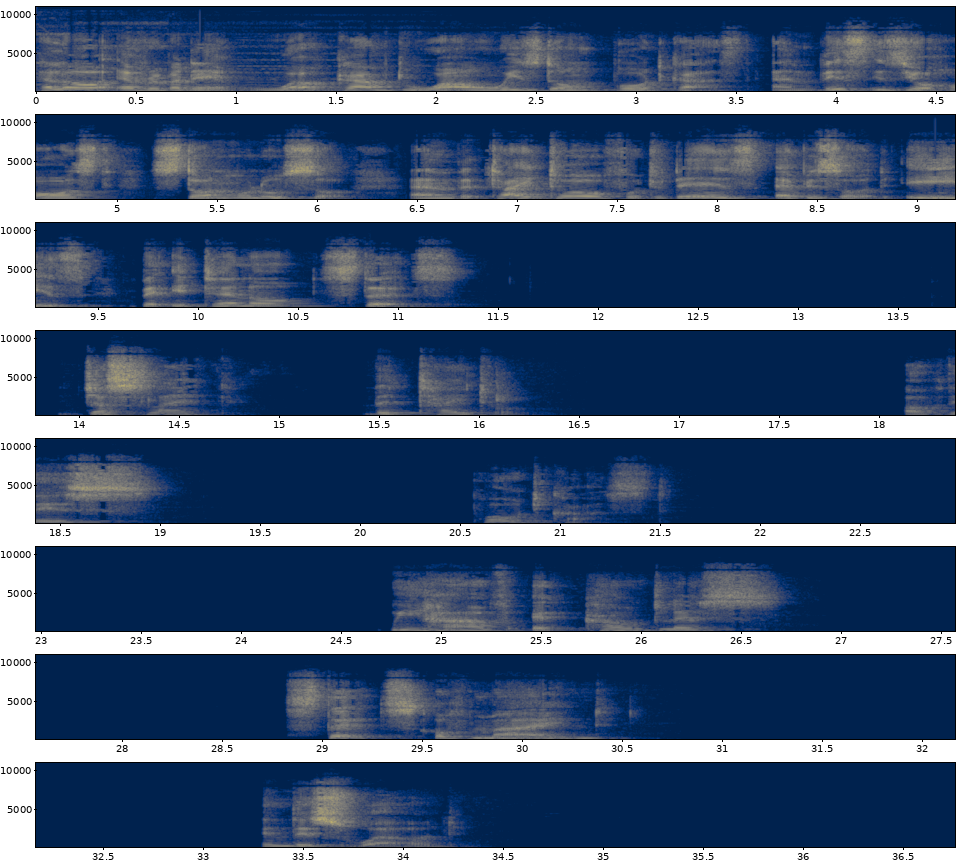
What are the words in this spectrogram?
Hello, everybody. Welcome to One Wisdom Podcast. And this is your host, Stone Muluso. And the title for today's episode is The Eternal States. Just like the title of this podcast, we have a countless states of mind in this world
